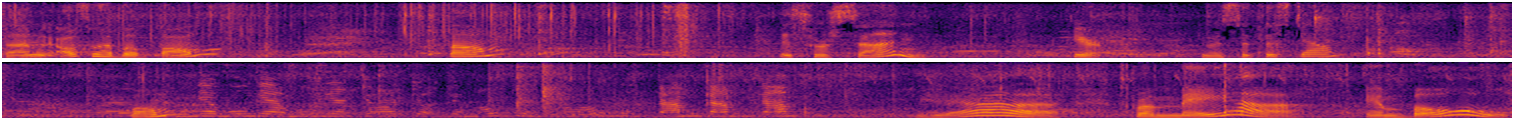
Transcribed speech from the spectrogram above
Sun. We also have a bum. Bum. It's for Sun. Here. You wanna sit this down? Bum. Yeah, from Maya and Bo.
